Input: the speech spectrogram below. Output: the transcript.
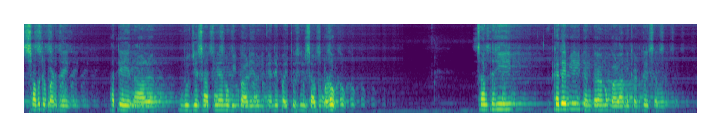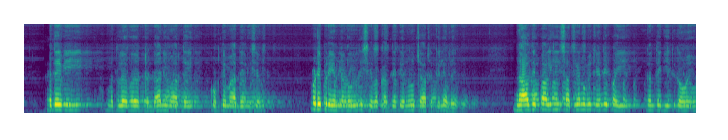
ਸ਼ਬਦ ਪੜ੍ਹਦੇ ਅਤੇ ਨਾਲ ਦੂਜੇ ਸਾਥੀਆਂ ਨੂੰ ਵੀ ਪਾਲੇ ਨੂੰ ਵੀ ਕਹਿੰਦੇ, ਭਾਈ ਤੁਸੀਂ ਵੀ ਸ਼ਬਦ ਪੜੋ ਸੰਤ ਜੀ ਕਦੇ ਵੀ ਡੰਗਰਾਂ ਨੂੰ ਗਾਲਾਂ ਨਹੀਂ ਕੱਢਦੇ ਸਨ। ਕਦੇ ਵੀ ਮਤਲਬ ਡੰਡਾ ਨਹੀਂ ਮਾਰਦੇ। ਕੁੱਟਦੇ ਮਾਰਦੇ ਨਹੀਂ ਸੀ ਬੜੇ ਪ੍ਰੇਮ ਨਾਲ ਉਹਨਾਂ ਦੀ ਸੇਵਾ ਕਰਦੇ ਤੇ ਉਹਨਾਂ ਨੂੰ ਚਾਰ ਟੱਕੇ ਲਿਆਉਂਦੇ। ਨਾਲ ਦੇ ਪਾਲੀ ਸਾਥੀਆਂ ਨੂੰ ਵੀ ਕਹਿੰਦੇ, ਭਾਈ, ਗੰਦੇ ਗੀਤ ਗਾਉਣੇ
